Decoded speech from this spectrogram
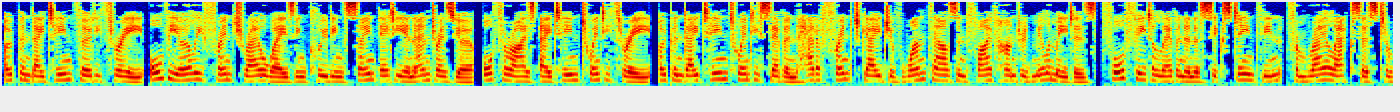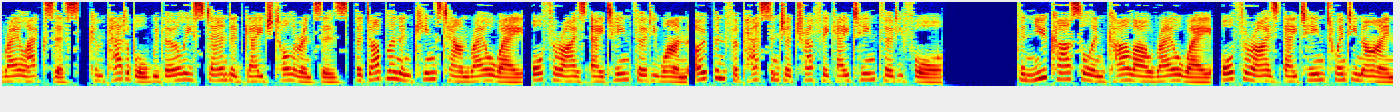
opened 1833 all the early French railways including Saint-Étienne-Andrézieux, authorised 1823, opened 1827 had a French gauge of 1,500 mm 4 feet 11 and a 16th in from rail axis to rail axis, compatible with early standard gauge tolerances. The Dublin and Kingstown Railway, authorised 1831, opened for passenger traffic 1834. The Newcastle and Carlisle Railway, authorised 1829,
